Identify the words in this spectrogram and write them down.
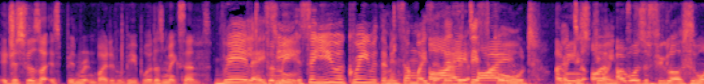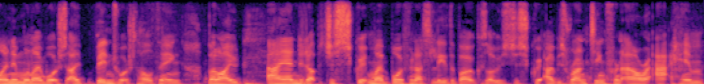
It just feels like it's been written by different people. It doesn't make sense. Really? For so, me. You, so you agree with them in some ways that there's a discord, I, I mean, a disjoint. I, I was a few glasses of wine in when I watched. I binge watched the whole thing, but I I ended up just script. My boyfriend had to leave the boat because I was just I was ranting for an hour at him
